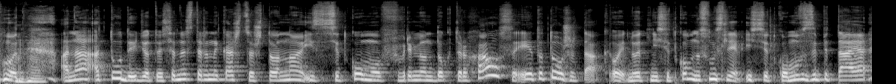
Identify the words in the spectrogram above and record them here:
Вот. Угу. Она оттуда идет. То есть, с одной стороны, кажется, что она из ситкомов времен Доктора Хауса, и это тоже так. Ой, ну это не ситком, но в смысле из ситкомов, запятая,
